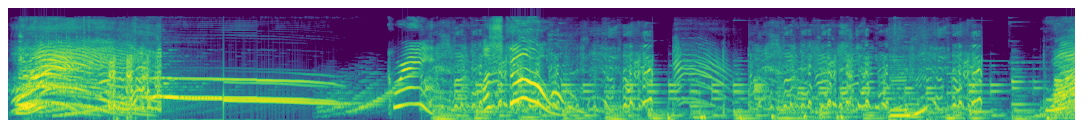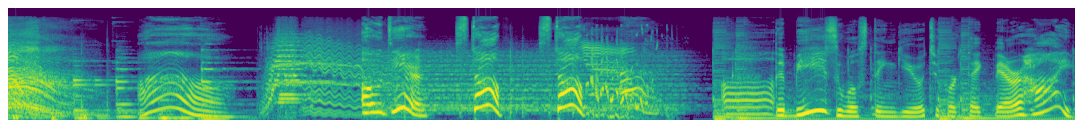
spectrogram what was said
Hooray! Great! Let's go! Mm-hmm. Wow. Ah. Oh dear. Stop. Stop. The bees will sting you to protect their hive.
